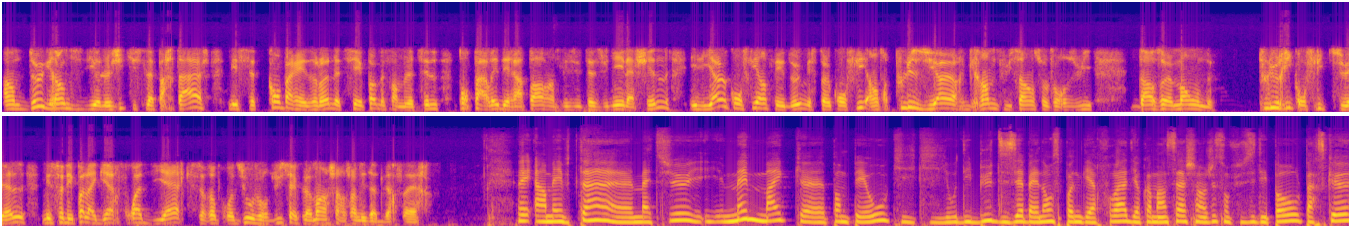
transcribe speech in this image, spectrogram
entre deux grandes idéologies qui se le partagent, mais cette comparaison-là ne tient pas, me semble-t-il, pour parler des rapports entre les États-Unis et la Chine. Il y a un conflit entre les deux, mais c'est un conflit entre plusieurs grandes puissances aujourd'hui dans un monde pluriconflictuel, mais ce n'est pas la guerre froide d'hier qui se reproduit aujourd'hui simplement en changeant les adversaires. Mais en même temps, euh, Mathieu, même Mike euh, Pompeo, qui, qui au début disait ben non, c'est pas une guerre froide, il a commencé à changer son fusil d'épaule parce que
